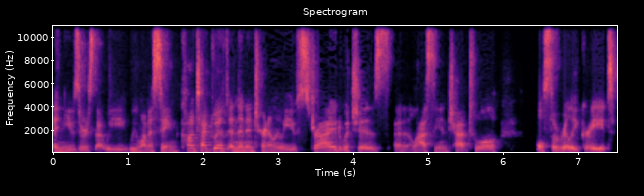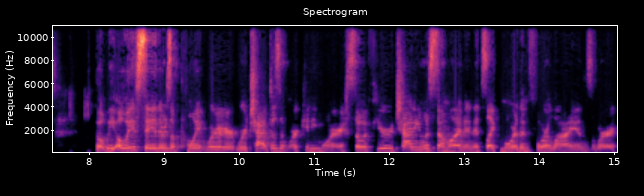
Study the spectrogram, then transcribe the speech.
and users that we we want to stay in contact with. And then internally, we use Stride, which is an Atlassian chat tool, also really great. But we always say there's a point where where chat doesn't work anymore. So if you're chatting with someone and it's like more than four lines, or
